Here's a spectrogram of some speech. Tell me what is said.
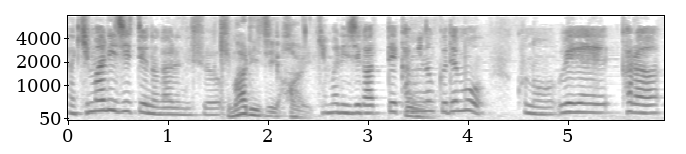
決まり字っていうのがあるんですよ。決まり字、はい。決まり字があって、上の句でも、この上から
